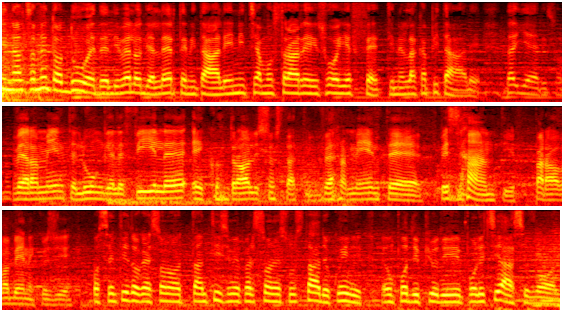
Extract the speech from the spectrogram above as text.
L'innalzamento a due del livello di allerta in Italia inizia a mostrare i suoi effetti nella capitale. Da ieri sono veramente lunghe le file e i controlli sono stati veramente pesanti, però va bene così. Ho sentito che sono tantissime persone sul stadio, quindi è un po' di più di polizia si vuole.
